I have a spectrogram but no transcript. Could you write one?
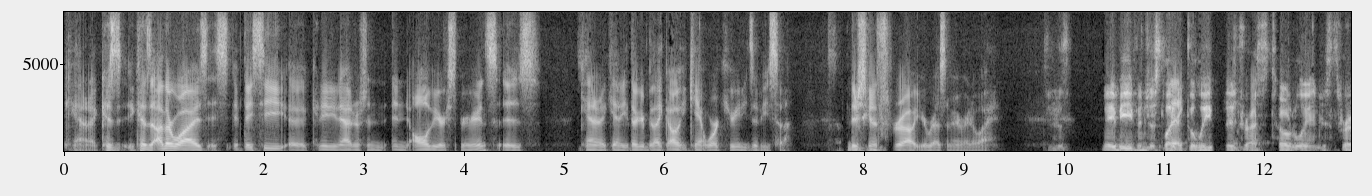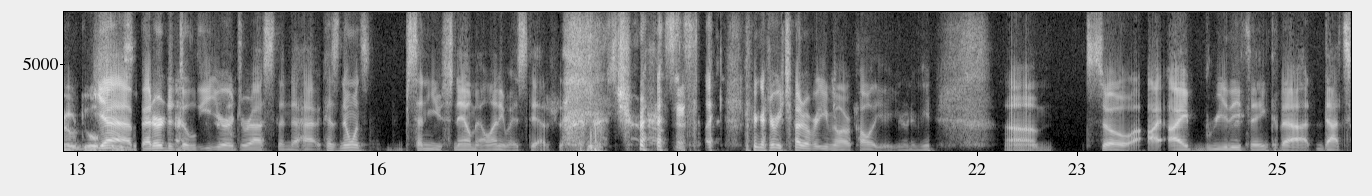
Canada, because because otherwise, if they see a Canadian address and, and all of your experience is Canada, Canada, they're gonna be like, oh, he can't work here, he needs a visa. They're just gonna throw out your resume right away. Just maybe even just like Like- delete the address totally and just throw dual. yeah, better to delete your address than to have because no one's sending you snail mail anyways. The address, it's like they're gonna reach out over email or call you. You know what I mean? Um, so I, I really think that that's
